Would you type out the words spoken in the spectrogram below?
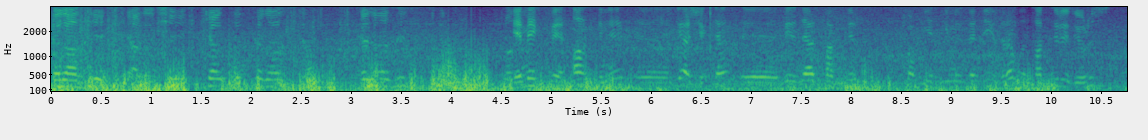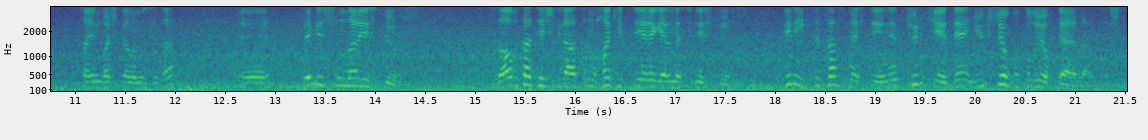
Terazi yani şey kentin terazisi, terazisiniz. emek ve azmini e, gerçekten e, bizler takdir çok yetkimizde değildir ama takdir ediyoruz Sayın Başkanımızı da. E, ve biz şunları istiyoruz. Zabıta teşkilatının hak ettiği yere gelmesini istiyoruz. Bir ihtisas mesleğinin Türkiye'de yüksek okulu yok değerli arkadaşlar.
